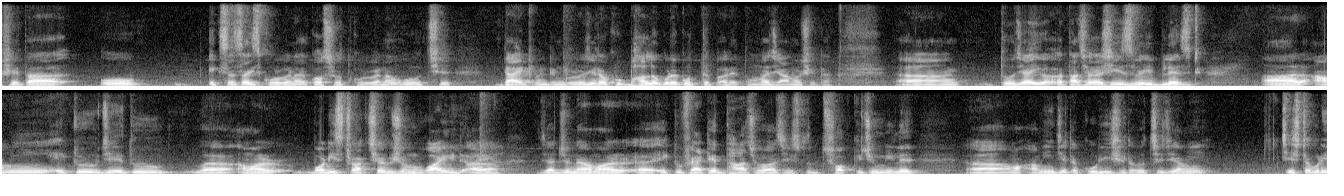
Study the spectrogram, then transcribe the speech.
সেটা ও এক্সারসাইজ করবে না, কসরত করবে না, ও হচ্ছে ডায়েট মেনটেন করবে, যেটা খুব ভালো করে করতে পারে, তোমরা জানো সেটা। তো যাই তাছাড়া শি ইজ ভেরি ব্লেসড আর আমি একটু যেহেতু আমার বডি স্ট্রাকচার ভীষণ ওয়াইড আর যার জন্য আমার একটু ফ্যাটের ধাঁচও আছে সব কিছু মিলে আমি যেটা করি সেটা হচ্ছে যে আমি চেষ্টা করি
